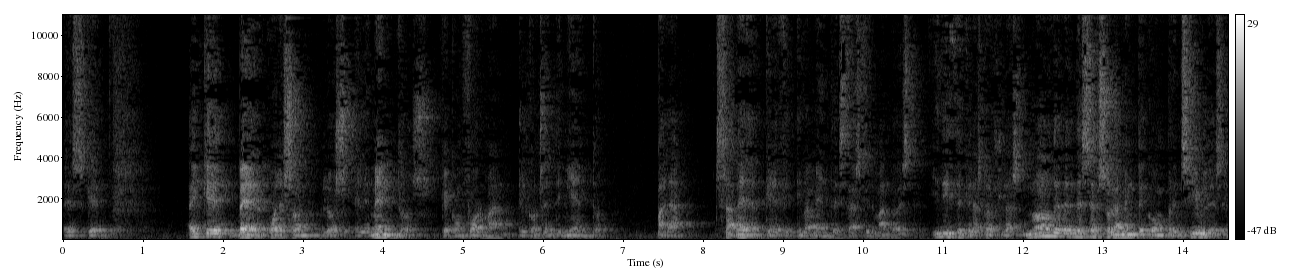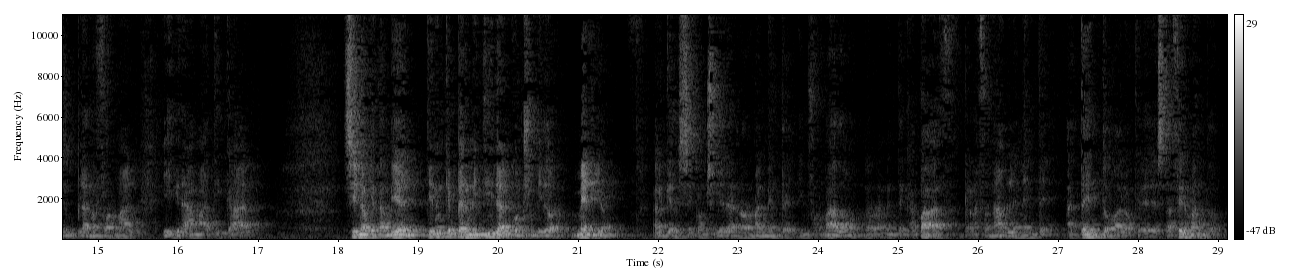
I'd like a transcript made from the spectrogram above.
es que hay que ver cuáles son los elementos que conforman el consentimiento para saber que efectivamente estás firmando este. Y dice que las cláusulas no deben de ser solamente comprensibles en un plano formal y gramatical, sino que también tienen que permitir al consumidor medio, al que se considera normalmente informado, normalmente capaz, razonablemente atento a lo que está firmando,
